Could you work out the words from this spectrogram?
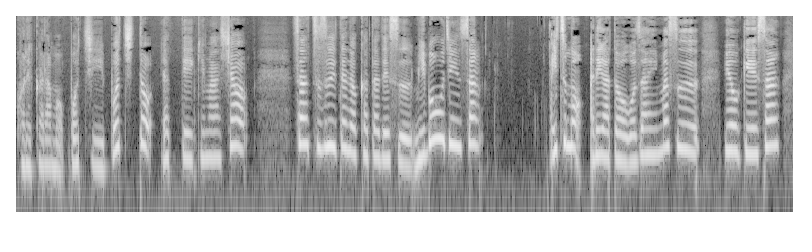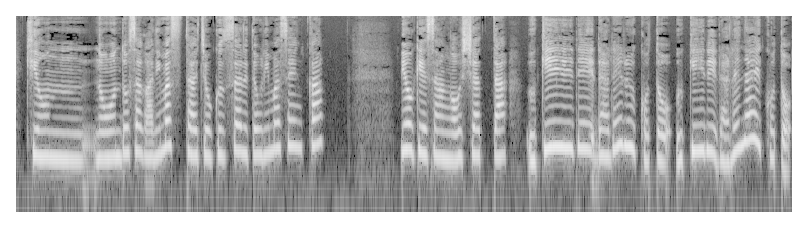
これからもぼちぼちとやっていきましょう。さあ、続いての方です。未亡人さん。いつもありがとうございます。妙慶さん、気温の温度差があります。体調崩されておりませんか？妙慶さんがおっしゃった受け入れられること、受け入れられないこと、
